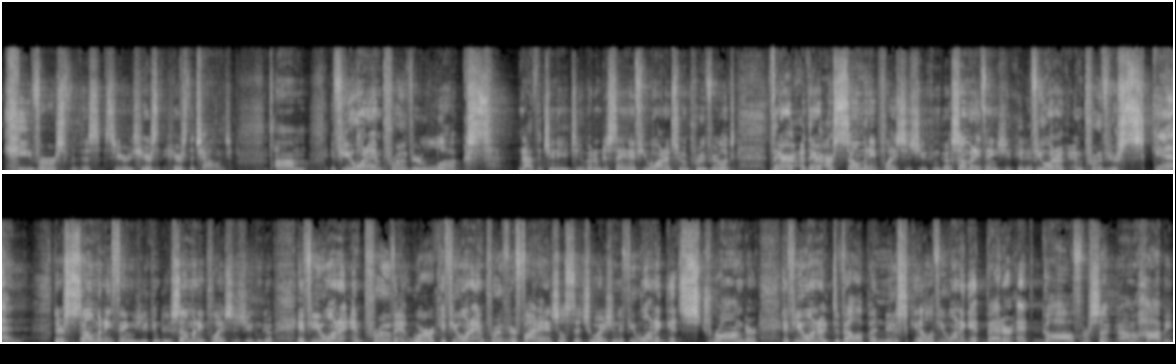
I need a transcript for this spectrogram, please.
key verse for this series. Here's, here's the challenge. Um, if you want to improve your looks not that you need to, but I'm just saying if you wanted to improve your looks, there, there are so many places you can go, so many things you could. If you want to improve your skin, there's so many things you can do, so many places you can go. If you want to improve at work, if you want to improve your financial situation, if you want to get stronger, if you want to develop a new skill, if you want to get better at golf or um, a hobby,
